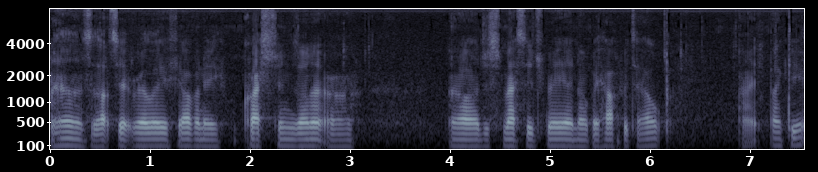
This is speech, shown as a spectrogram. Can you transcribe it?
uh, so that's it really. If you have any questions on it or just message me and I'll be happy to help. Alright, thank you.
